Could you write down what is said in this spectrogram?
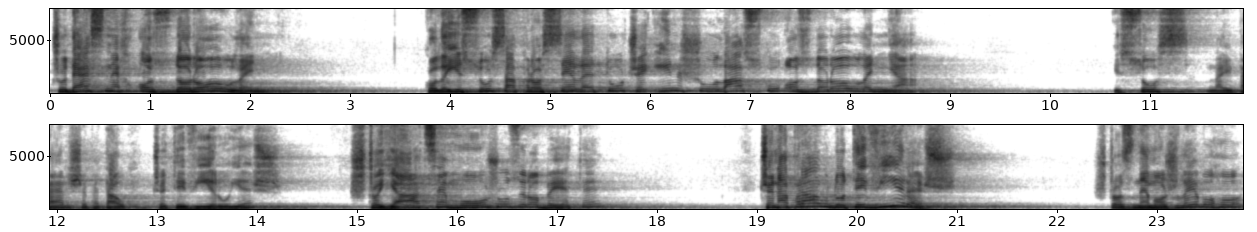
чудесних оздоровлень, коли Ісуса просили ту чи іншу ласку оздоровлення, Ісус найперше питав, чи ти віруєш, що я це можу зробити? Чи направду ти віриш, що з неможливого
